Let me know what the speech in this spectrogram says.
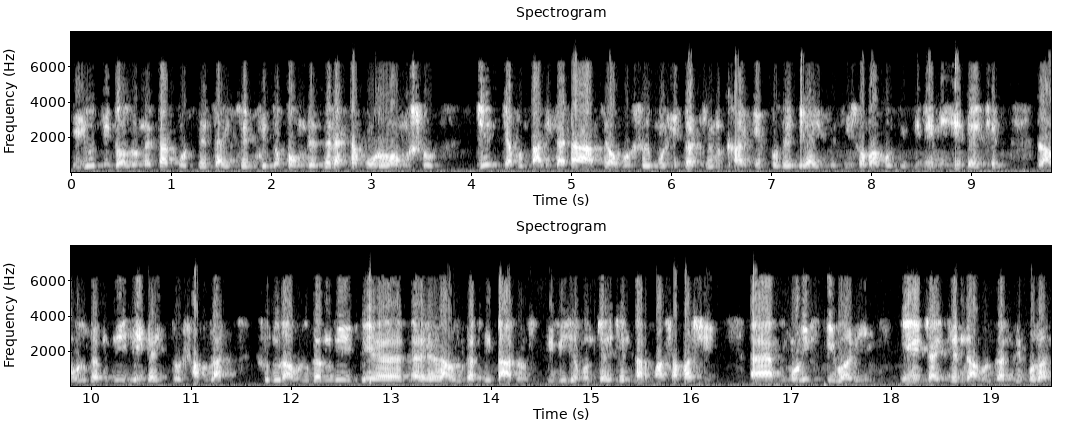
বিরোধী দলনেতা করতে চাইছেন কিন্তু কংগ্রেসের একটা বড় অংশ। যে যেমন তালিকাটা আছে, অবশ্যই মল্লিকার্জুন খার্গে এআইসিসি সভাপতি তিনি নিজে চাইছেন। রাহুল গান্ধী এই দায়িত্ব সামলান। শুধু রাহুল গান্ধী রাহুল গান্ধী তার তিনি যেমন চাইছেন, তার পাশাপাশি মনীষ তিওয়ারি চাইছেন রাহুল গান্ধী প্রধান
